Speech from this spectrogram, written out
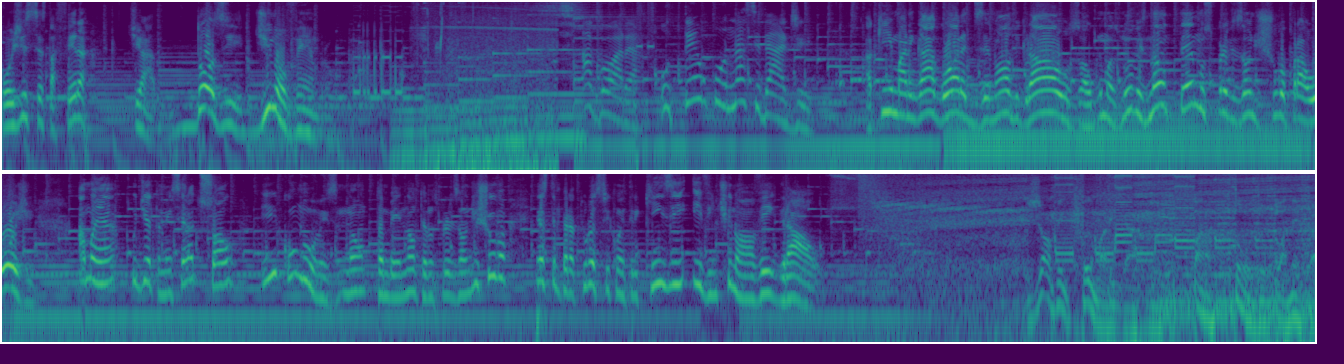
Hoje, sexta-feira, dia 12 de novembro. Agora, o tempo na cidade. Aqui em Maringá, agora 19 graus, algumas nuvens. Não temos previsão de chuva para hoje. Amanhã o dia também será de sol e com nuvens. Não, também não temos previsão de chuva e as temperaturas ficam entre 15 e 29 graus. Jovem Pan Maringá para todo o planeta.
